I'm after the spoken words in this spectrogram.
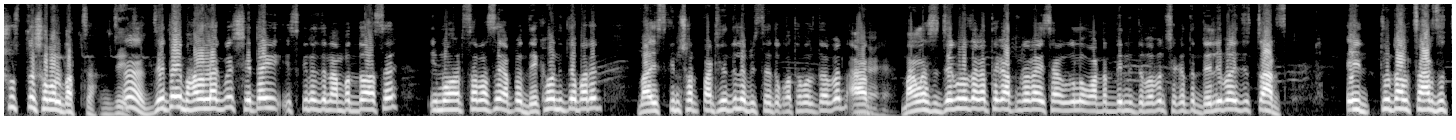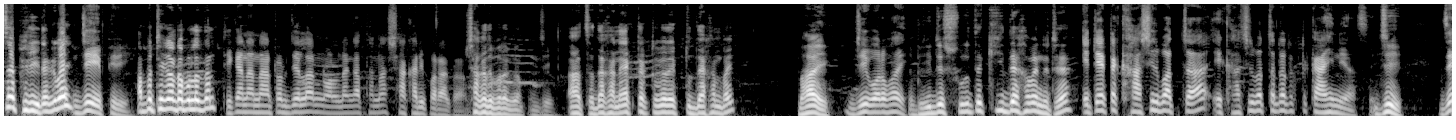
সুস্থ সবল বাচ্চা। হ্যাঁ যেটাই ভালো লাগবে সেটাই স্ক্রিনে যে নাম্বার দেওয়া আছে ইমো হোয়াটসঅ্যাপ আছে আপনি দেখেও নিতে পারেন বা স্ক্রিনশট পাঠিয়ে দিলে বিস্তারিত কথা বলতে পারবেন। আর হ্যাঁ, হ্যাঁ। বাংলাদেশের যে কোনো জায়গা থেকে আপনারা এই ছাগলগুলো অর্ডার দিয়ে নিতে পারবেন। সেক্ষেত্রে ডেলিভারি যে চার্জ এই টোটাল চার্জ হচ্ছে ফ্রি নাকি ভাই? জি ফ্রি আপনি ঠিকানাটা বলে দেন। ঠিকানা নাটোর জেলার নলডাঙ্গা থানা শাখারিপাড়া গ্রাম। শাখাদিপাড়া গ্রাম। জি। আচ্ছা দেখান একটা একটা করে একটু দেখান ভাই। ভাই জি বড় ভাই। ভিডিওর শুরুতে কি দেখাবেন এটা? এটা একটা খাসির বাচ্চা। এই খাসির বাচ্চাটার একটা কাহিনী আছে। জি। যে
